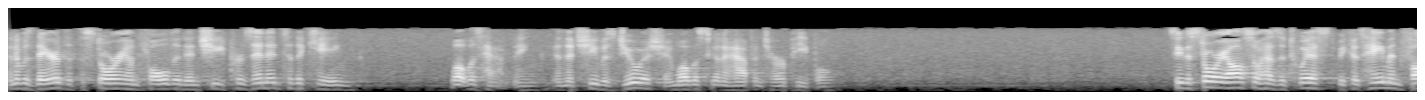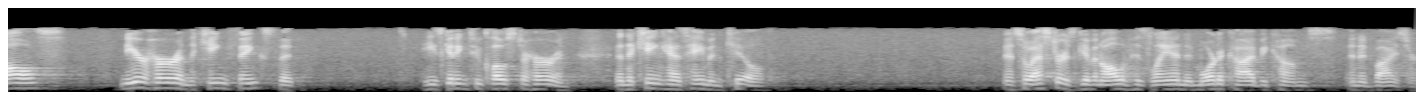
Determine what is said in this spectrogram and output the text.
And it was there that the story unfolded, and she presented to the king what was happening, and that she was Jewish and what was going to happen to her people. See, the story also has a twist because Haman falls near her, and the king thinks that he's getting too close to her, and, and the king has Haman killed. And so Esther is given all of his land, and Mordecai becomes an advisor.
